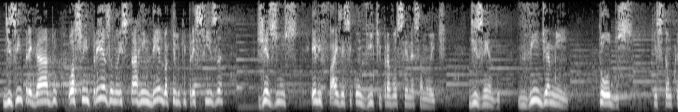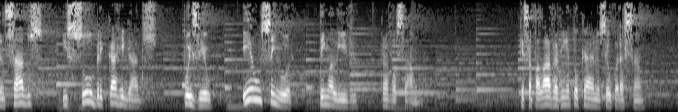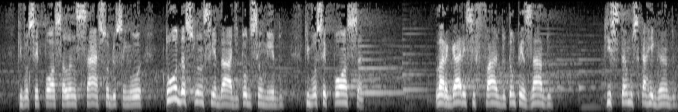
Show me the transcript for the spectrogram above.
desempregado ou a sua empresa não está rendendo aquilo que precisa, Jesus, ele faz esse convite para você nessa noite, dizendo: Vinde a mim, todos que estão cansados e sobrecarregados, pois eu, eu, Senhor, tenho alívio para a vossa alma. Que essa palavra venha tocar no seu coração, que você possa lançar sobre o Senhor toda a sua ansiedade, todo o seu medo, que você possa largar esse fardo tão pesado que estamos carregando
